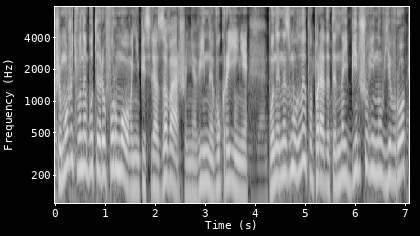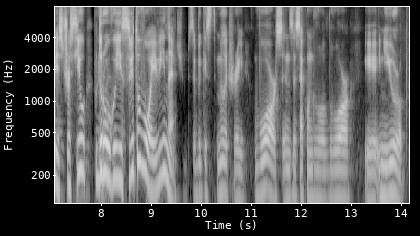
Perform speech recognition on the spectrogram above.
Чи можуть вони бути реформовані після завершення війни в Україні? Вони не змогли попередити найбільшу війну в Європі з часів Другої світової війни. the biggest military wars in the Second World War in Europe. As I've mentioned,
